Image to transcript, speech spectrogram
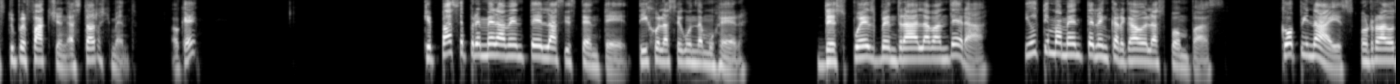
Stupefaction, astonishment, okay? Que pase primeramente el asistente, dijo la segunda mujer. Después vendrá la bandera y últimamente el encargado de las pompas. ¿Qué opináis, honrado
